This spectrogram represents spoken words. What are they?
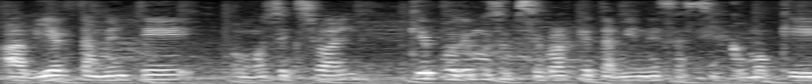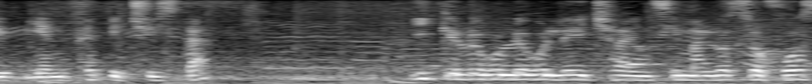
abiertamente homosexual que podemos observar que también es así como que bien fetichista y que luego luego le echa encima los ojos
